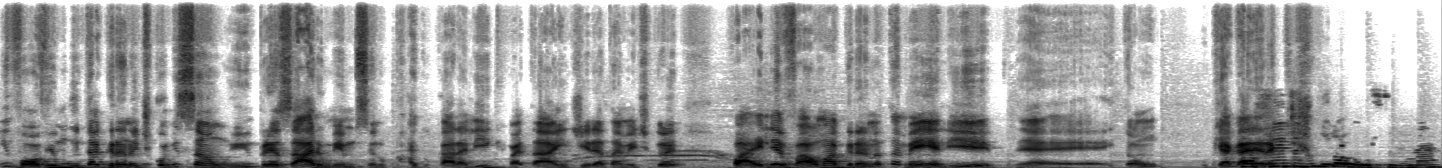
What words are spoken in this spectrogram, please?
envolve muita grana de comissão. E o empresário, mesmo sendo pai do cara ali, que vai estar indiretamente ganhando, vai levar uma grana também ali. Né? Então, o que a galera. Conflito de interesses, né?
